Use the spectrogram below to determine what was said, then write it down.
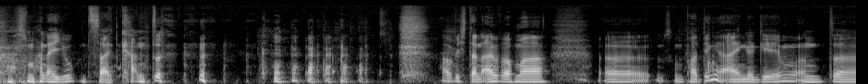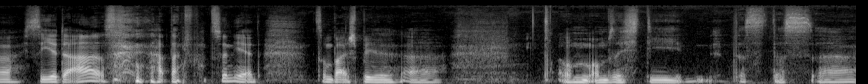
aus meiner Jugendzeit kannte. Habe ich dann einfach mal äh, so ein paar Dinge eingegeben und äh, ich sehe da, es hat dann funktioniert. Zum Beispiel, äh, um, um sich die, das, das äh,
